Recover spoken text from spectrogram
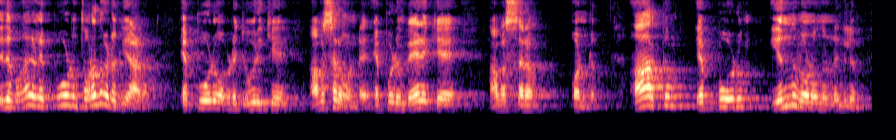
ഇതിന്റെ വാതിലുകൾ എപ്പോഴും തുറന്നു കിടക്കുകയാണ്. എപ്പോഴും അവിടെ ജോലിക്ക് അവസരമുണ്ട്. എപ്പോഴും വേലയ്ക്ക് അവസരം ഉണ്ട്. ആർക്കും എപ്പോഴും എന്ന് വേണമെന്നുണ്ടെങ്കിലും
